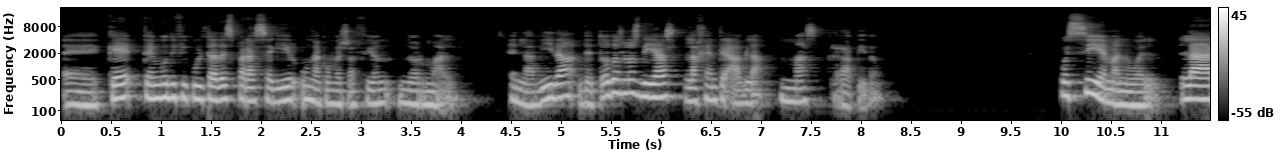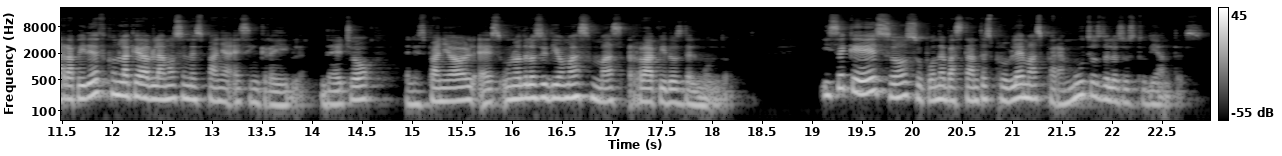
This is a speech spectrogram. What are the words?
que tengo dificultades para seguir una conversación normal. En la vida de todos los días la gente habla más rápido. Pues sí, Emanuel, la rapidez con la que hablamos en España es increíble. De hecho, el español es uno de los idiomas más rápidos del mundo. Y sé que eso supone bastantes problemas para muchos de los estudiantes.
